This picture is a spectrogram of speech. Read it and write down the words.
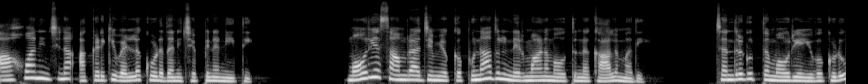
ఆహ్వానించినా అక్కడికి వెళ్ళకూడదని చెప్పిన నీతి. మౌర్య సామ్రాజ్యం యొక్క పునాదులు నిర్మాణమవుతున్న కాలం అది. చంద్రగుప్త మౌర్య యువకుడు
